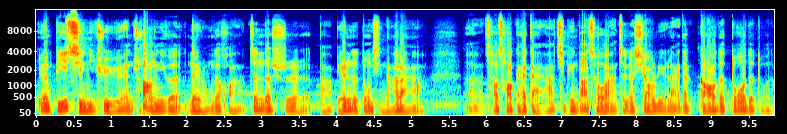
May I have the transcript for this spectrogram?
因为比起你去原创一个内容的话，真的是把别人的东西拿来啊。啊，抄抄改改啊，七拼八凑啊，这个效率来的高得多得多的，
